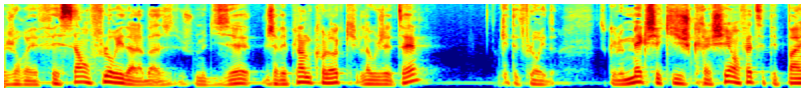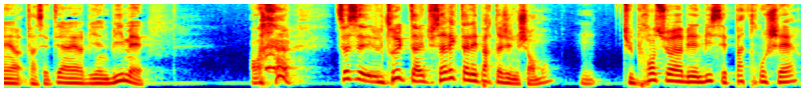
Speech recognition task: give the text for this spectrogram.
J'aurais fait ça en Floride à la base. Je me disais, j'avais plein de colocs là où j'étais qui étaient de Floride. Parce que le mec chez qui je crêchais, en fait, c'était pas, un- enfin, c'était un Airbnb, mais ça c'est le truc. Tu savais que tu allais partager une chambre. Mm. Tu prends sur Airbnb, c'est pas trop cher.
